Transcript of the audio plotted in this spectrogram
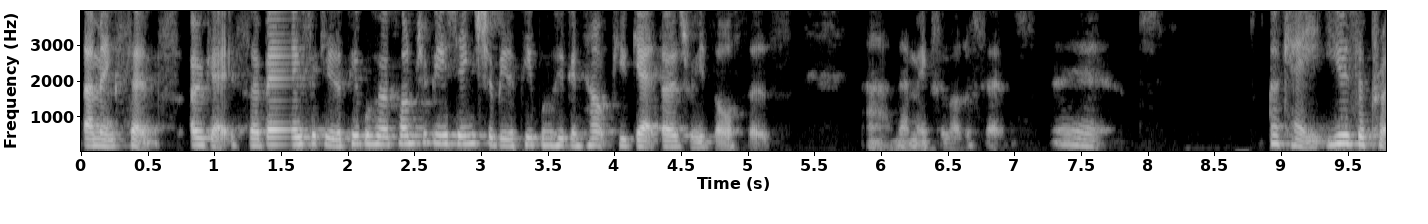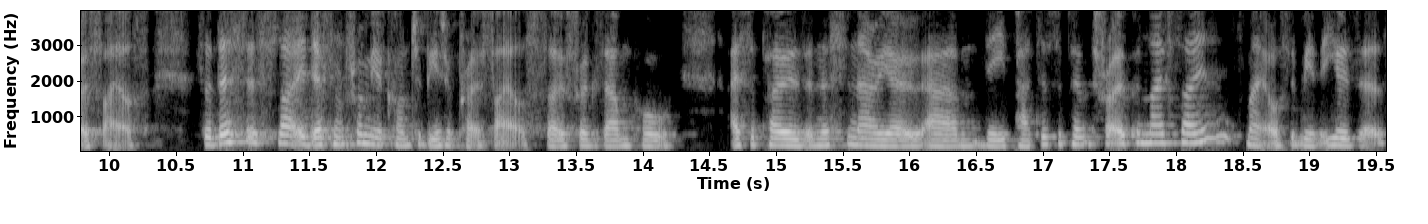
that makes sense. Okay, so basically the people who are contributing should be the people who can help you get those resources. Uh, that makes a lot of sense. And, okay, user profiles. So this is slightly different from your contributor profiles. So for example, I suppose in this scenario, um, the participants for Open Life Science might also be the users,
